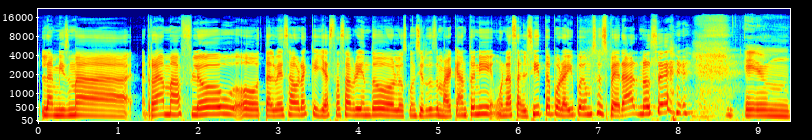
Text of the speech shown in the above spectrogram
la misma rama, flow? O tal vez ahora que ya estás abriendo los conciertos de Mark Anthony, una salsita por ahí podemos esperar, no sé. Em,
